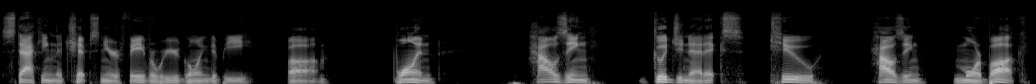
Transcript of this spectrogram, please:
stacking the chips in your favor, where you're going to be um, one housing good genetics to housing more buck,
